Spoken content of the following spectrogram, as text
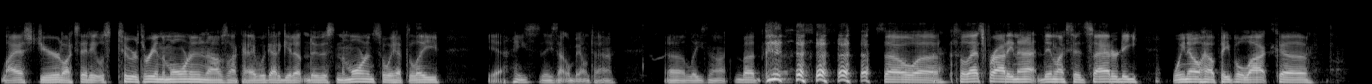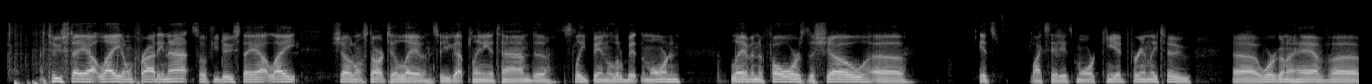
last year, like I said, it was two or three in the morning, and I was like, hey, we got to get up and do this in the morning, so we have to leave. Yeah, he's he's not gonna be on time. Uh, Lee's not, but. Uh, so uh, so that's Friday night. Then, like I said, Saturday, we know how people like uh, to stay out late on Friday night. So if you do stay out late, show don't start till eleven. So you got plenty of time to sleep in a little bit in the morning. Eleven to four is the show. Uh, it's like I said, it's more kid friendly too. Uh, we're gonna have uh,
